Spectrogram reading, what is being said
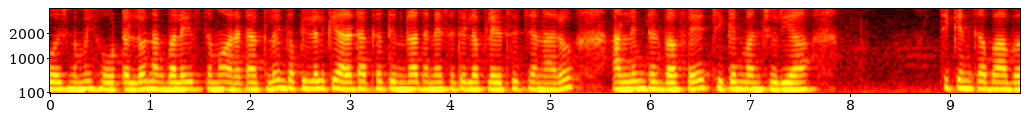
భోజనం ఈ హోటల్లో. నాకు భలే ఇష్టము అరటాక్లో. ఇంకా పిల్లలకి అరటాక్లో తినరాదు అనేసి అయితే ఇలా ప్లేట్స్ ఇచ్చినారు unlimited buffet chicken manchurian chicken kebab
